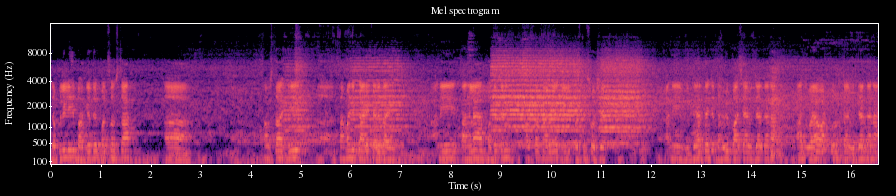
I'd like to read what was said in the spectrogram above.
जपलेली ही भाग्योदय पतसंस्था संस्था ही सामाजिक कार्य करत आहे. आणि चांगल्या पद्धतीने संस्था चालवली गेली पस्तीस वर्ष. आणि विद्यार्थ्यांचे दहावी पास या विद्यार्थ्यांना आज वया वाटून त्या विद्यार्थ्यांना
